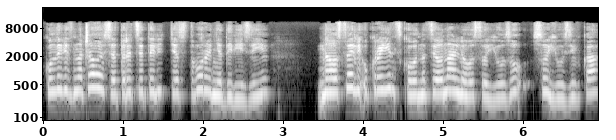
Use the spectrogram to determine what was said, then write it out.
коли відзначалося 30-ліття створення дивізії, на оселі Українського національного союзу Союзівка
